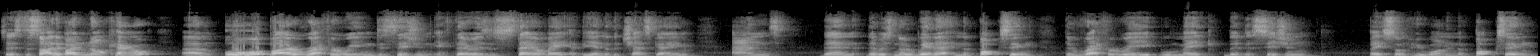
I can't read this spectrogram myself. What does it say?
So it's decided by knockout um, or by a refereeing decision if there is a stalemate at the end of the chess game and then there is no winner in the boxing, the referee will make the decision based on who won in the boxing.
